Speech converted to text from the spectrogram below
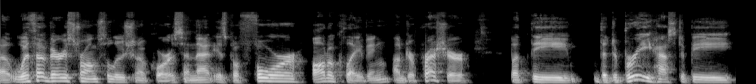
uh, with a very strong solution of course and that is before autoclaving under pressure but the the debris has to be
